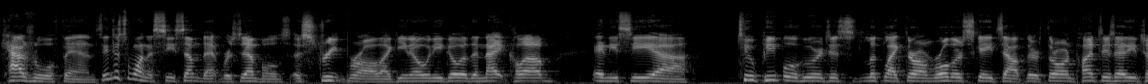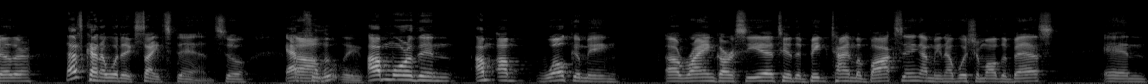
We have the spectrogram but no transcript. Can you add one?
casual fans. They just want to see something that resembles a street brawl. Like, you know, when you go to the nightclub and you see uh, two people who are just look like they're on roller skates out there throwing punches at each other. That's kind of what excites fans. So, um, absolutely. Um, I'm more than I'm, I'm welcoming uh, Ryan Garcia to the big time of boxing. I mean, I wish him all the best. And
